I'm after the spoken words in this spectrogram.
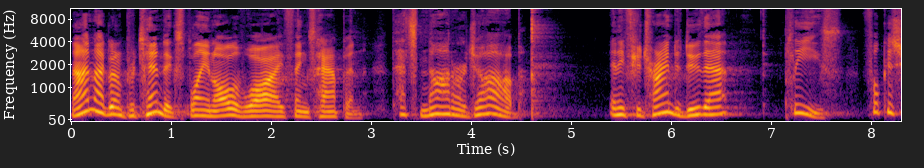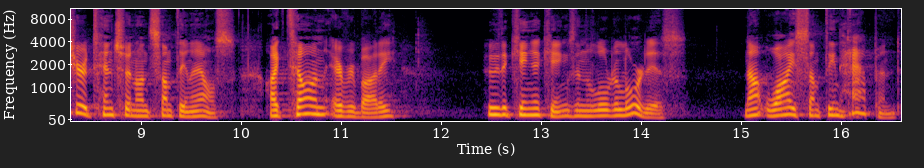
Now, I'm not going to pretend to explain all of why things happen. That's not our job. And if you're trying to do that, please focus your attention on something else, like telling everybody who the King of Kings and the Lord of Lords is, not why something happened.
